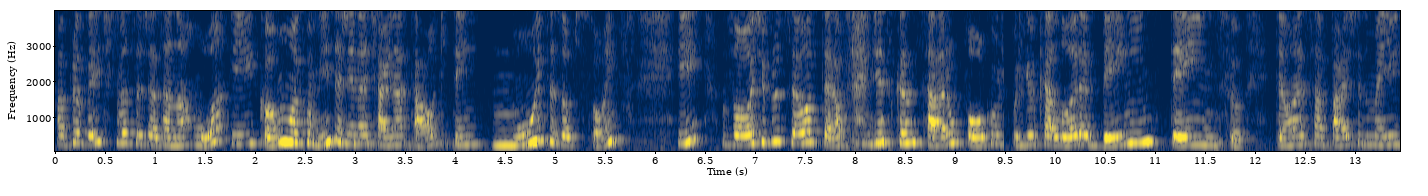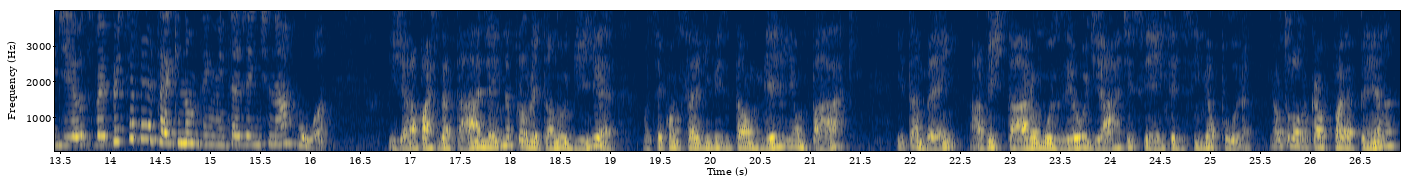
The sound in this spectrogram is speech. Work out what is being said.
Aproveite que você já está na rua e coma uma comida ali na Chinatown, que tem muitas opções, e volte para o seu hotel para descansar um pouco, porque o calor é bem intenso. Então, essa parte do meio-dia você vai perceber até que não tem muita gente na rua. E já na parte da tarde, ainda aproveitando o dia, você consegue visitar o Merlion Park e também avistar o Museu de Arte e Ciência de Singapura. É outro local que vale a pena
